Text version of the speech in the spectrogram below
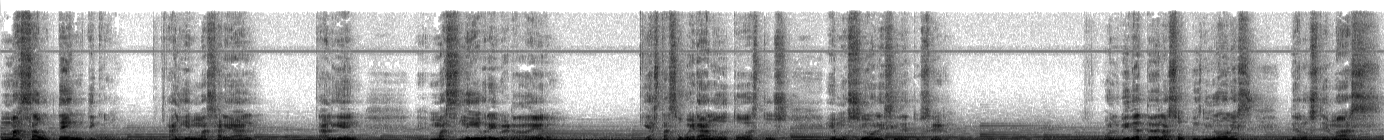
más auténtico, alguien más real, alguien eh, más libre y verdadero y hasta soberano de todas tus emociones y de tu ser. Olvídate de las opiniones de los demás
